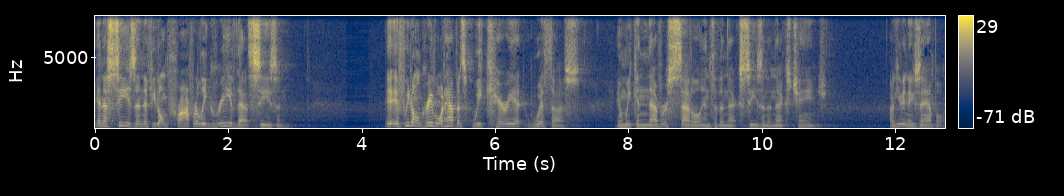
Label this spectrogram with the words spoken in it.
in a season if you don't properly grieve that season. If we don't grieve, what happens? We carry it with us and we can never settle into the next season, the next change. I'll give you an example.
